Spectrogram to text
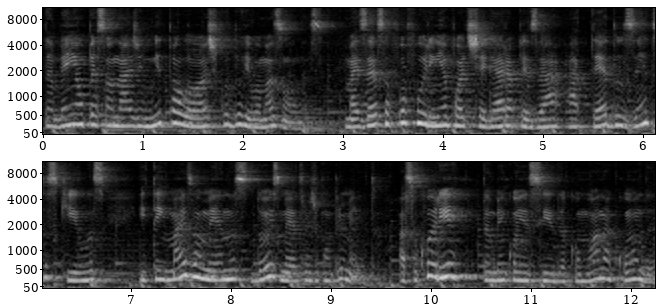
também é um personagem mitológico do rio Amazonas. Mas essa fofurinha pode chegar a pesar até 200 quilos e tem mais ou menos 2 metros de comprimento. A sucuri, também conhecida como anaconda,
